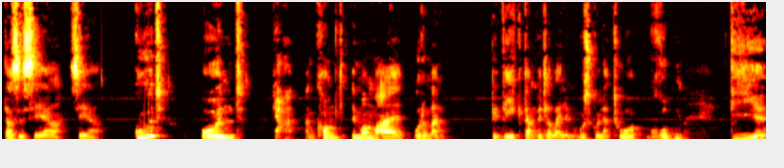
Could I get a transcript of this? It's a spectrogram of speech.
Das ist sehr, sehr gut und ja, man kommt immer mal oder man bewegt dann mittlerweile Muskulaturgruppen, die,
